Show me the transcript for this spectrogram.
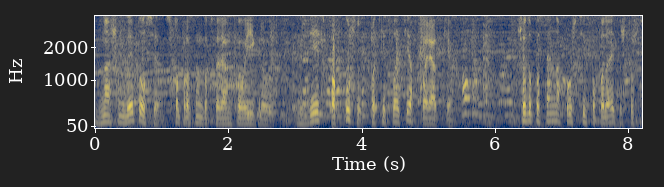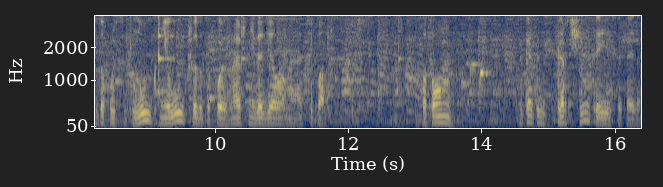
В нашем Депилсе 100% солянка выигрывает. Здесь по вкусу, по кислоте в порядке. Что-то постоянно хрустит, попадается, что что-то хрустит. Лук, не лук, что-то такое, знаешь, недоделанное, типа. Потом какая-то горчинка есть какая-то.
